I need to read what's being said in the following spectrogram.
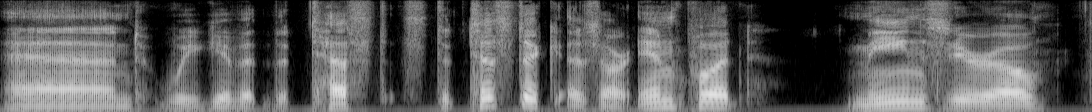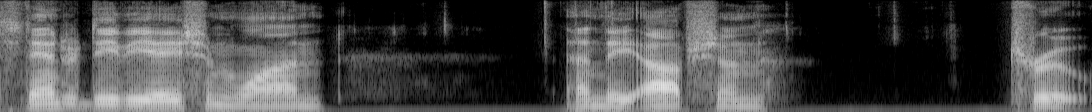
and we give it the test statistic as our input, mean 0, standard deviation 1, and the option true.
